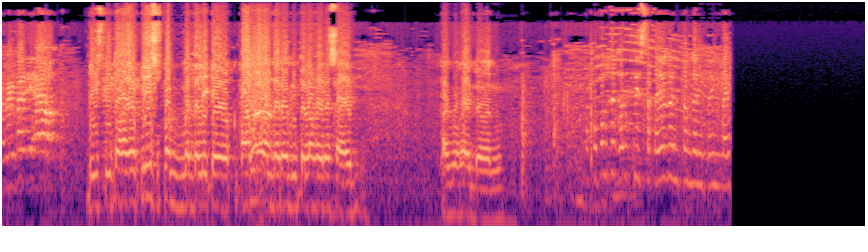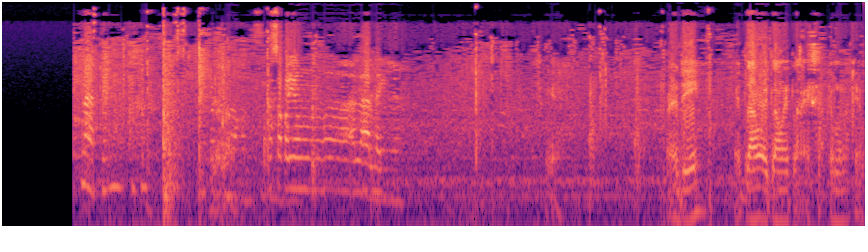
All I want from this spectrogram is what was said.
Everybody out. Please, dito kayo. Please, pag madali kayo. Paano ang dalaw dito lang kayo na side? Tago kayo doon. Kapag nag-artista kayo, ganitong ganito yung life natin. Kasi ako yung uh, alalay na. Sige. Ready? Wait lang, wait lang, wait lang. Accept ko muna kayo.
